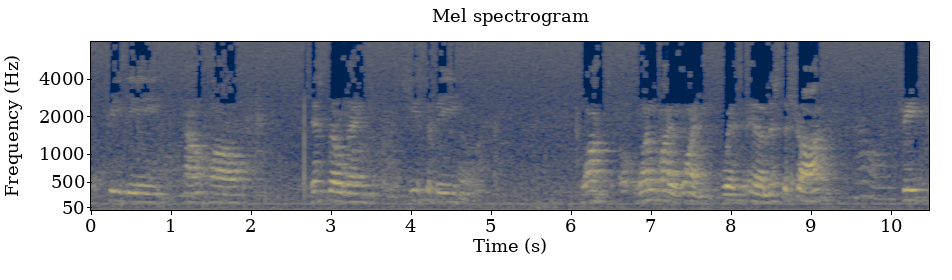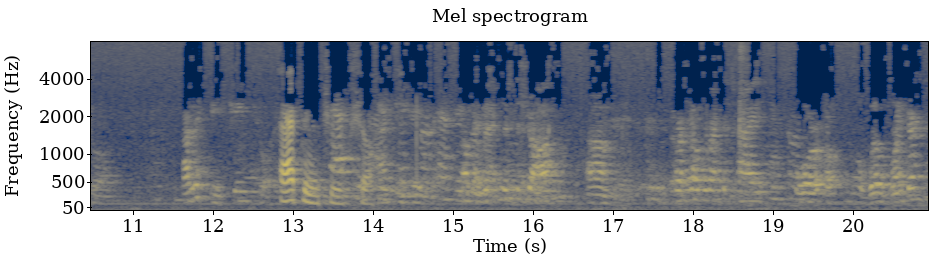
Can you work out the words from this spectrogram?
the PD, town hall, this building, used to be one, one by one with, uh, Mr. Shaw, Chief, pardon me? Chief Acting chief, so. Okay, Mr. Shaw, um, personnel director Ty, or, or or Will Brinker.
